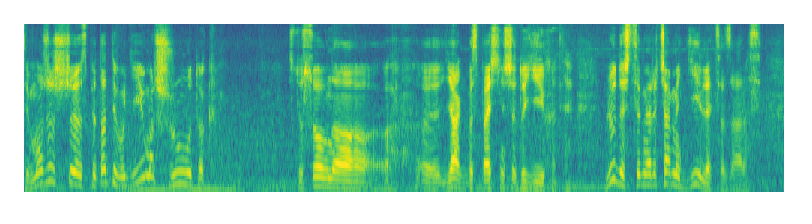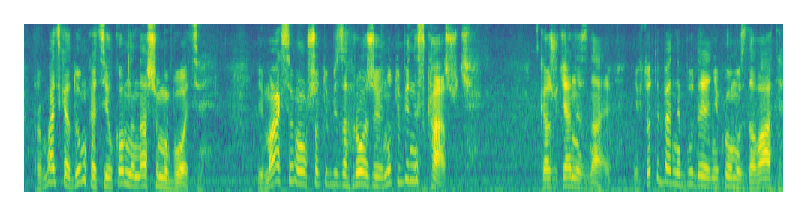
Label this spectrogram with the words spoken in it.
Ти можеш е, спитати водіїв маршруток стосовно е, як безпечніше доїхати. Люди ж цими речами діляться зараз. Громадська думка цілком на нашому боці. І максимум, що тобі загрожує, ну тобі не скажуть. Скажуть, я не знаю. Ніхто тебе не буде нікому здавати.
